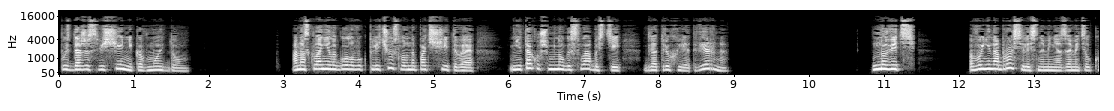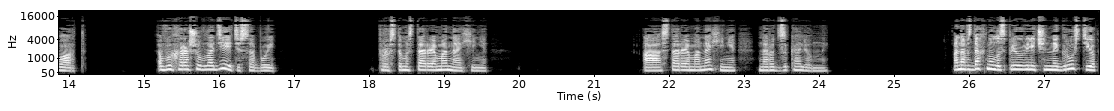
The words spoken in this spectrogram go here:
пусть даже священника, в мой дом. Она склонила голову к плечу, словно подсчитывая. Не так уж много слабостей для трех лет, верно? «Но ведь вы не набросились на меня», — заметил Куарт. «Вы хорошо владеете собой. Просто мы старые монахини». А старые монахини — народ закаленный. Она вздохнула с преувеличенной грустью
